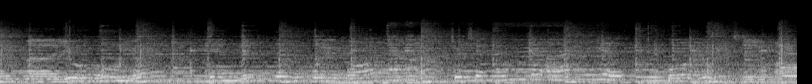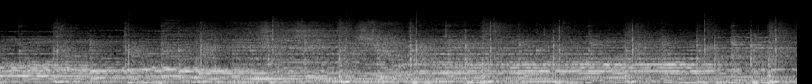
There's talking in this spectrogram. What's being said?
什么永远骗人的鬼话？最亲人的爱也不过如此吧。再续未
